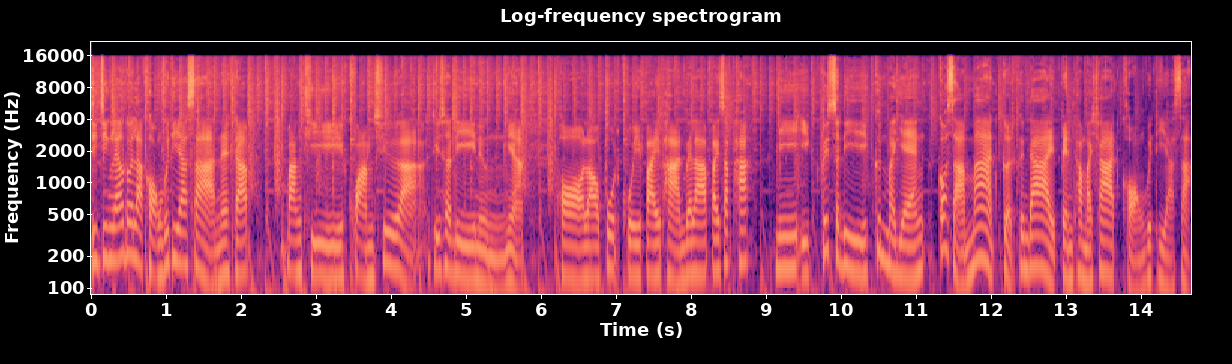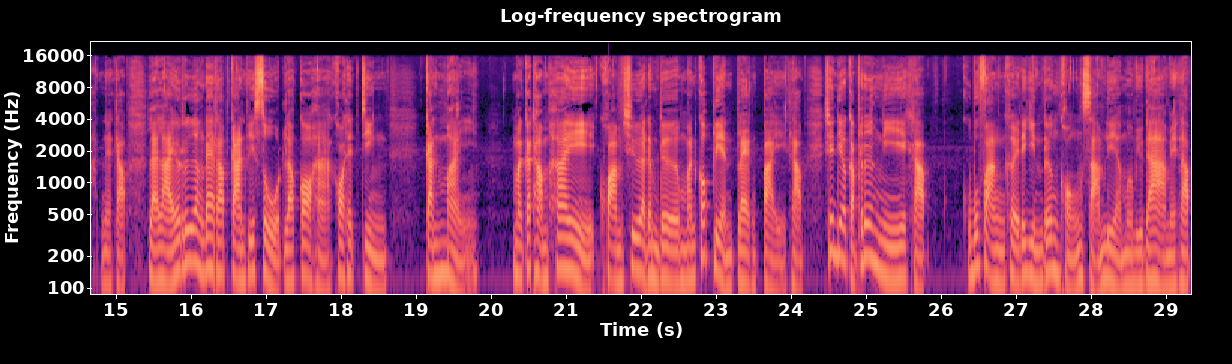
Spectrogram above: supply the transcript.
จริงๆ แล้วโดยหลักของวิทยาศาสตร์นะครับ บางทีความเชื่อทฤษฎีหนึ่งเนี่ยพอเราพูดคุยไปผ่านเวลาไปสักพัก มีอีกทฤษฎีขึ้นมาแย้ง ก็สามารถเกิดขึ้นได้เป็นธรรมชาติของวิทยาศาสตร์นะครับ หลายๆ เรื่องได้รับการพิสูจน์ แล้วก็หาข้อเท็จจริงกันใหม่ มันก็ทำให้ความเชื่อเดิมๆมันก็เปลี่ยนแปลงไปครับ เช่นเดียวกับเรื่องนี้ครับ คุณผู้ฟังเคยได้ยินเรื่องของสามเหลี่ยมเมอร์มิวดาไหมครับ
